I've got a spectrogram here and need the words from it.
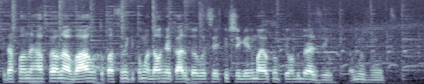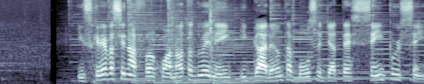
Quem tá falando é Rafael Navarro. Tô passando aqui pra mandar um recado pra vocês que eu cheguei no maior campeão do Brasil. Tamo junto. Inscreva-se na FAM com a nota do Enem e garanta a bolsa de até 100%.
